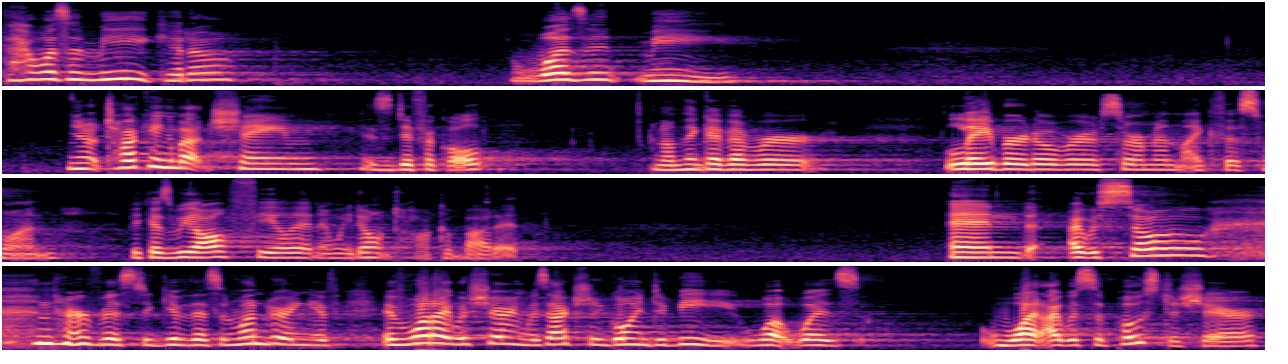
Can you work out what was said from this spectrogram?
That wasn't me, kiddo. It wasn't me. You know, talking about shame is difficult. I don't think I've ever labored over a sermon like this one because we all feel it and we don't talk about it. And I was so nervous to give this and wondering if, if what I was sharing was actually going to be what was what I was supposed to share.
